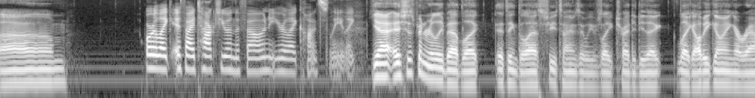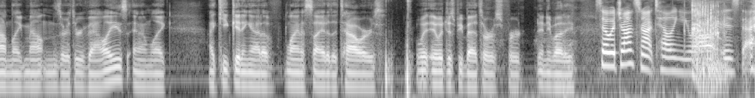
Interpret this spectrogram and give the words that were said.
Um, Or like if I talk to you on the phone, you're like constantly like yeah, it's just been really bad luck. I think the last few times that we've like tried to do that, like I'll be going around like mountains or through valleys, and I'm like, I keep getting out of line of sight of the towers. It would just be bad service for anybody. So what John's not telling you all is that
